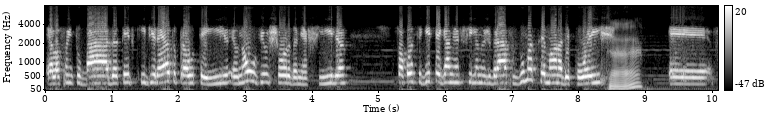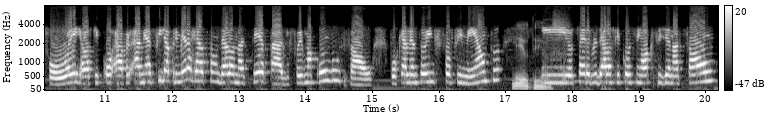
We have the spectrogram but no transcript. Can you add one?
ela foi entubada, teve que ir direto para a UTI. Eu não ouvi o choro da minha filha. Só consegui pegar minha filha nos braços uma semana depois. Tá. É, foi, ela ficou. A, a, minha filha, a primeira reação dela ao nascer, padre, foi uma convulsão, porque ela entrou em sofrimento. Meu Deus. E o cérebro dela ficou sem oxigenação.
